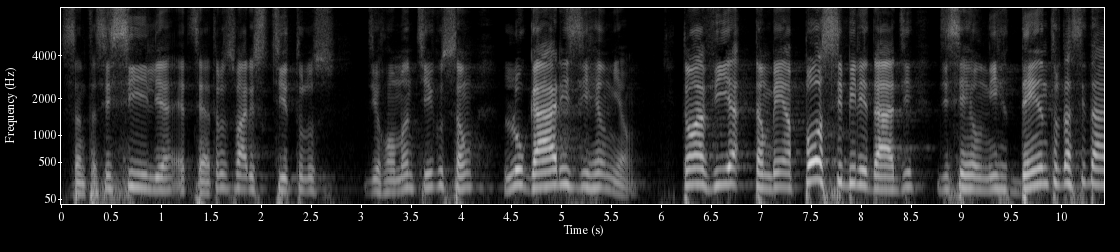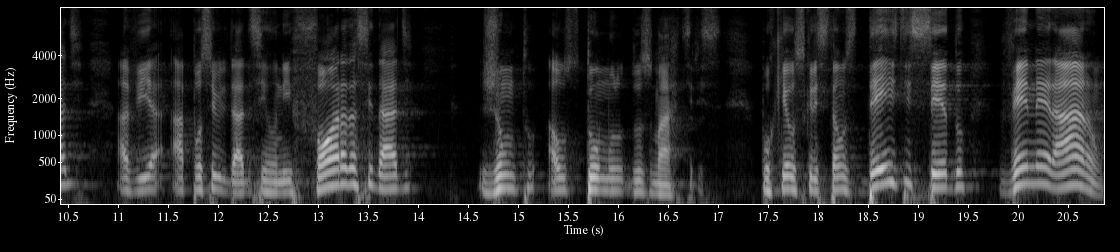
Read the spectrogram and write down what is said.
Santa Cecília, etc. Os vários títulos de Roma antigo são lugares de reunião. Então havia também a possibilidade de se reunir dentro da cidade havia a possibilidade de se reunir fora da cidade, junto ao túmulo dos mártires. Porque os cristãos, desde cedo, veneraram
